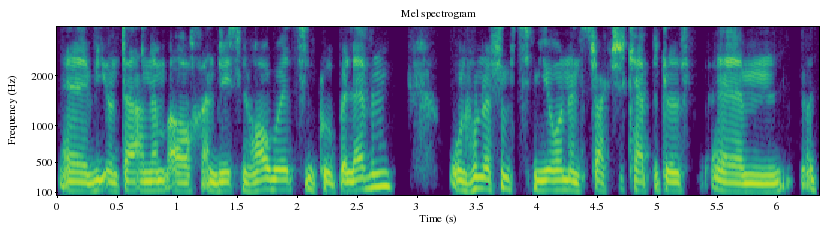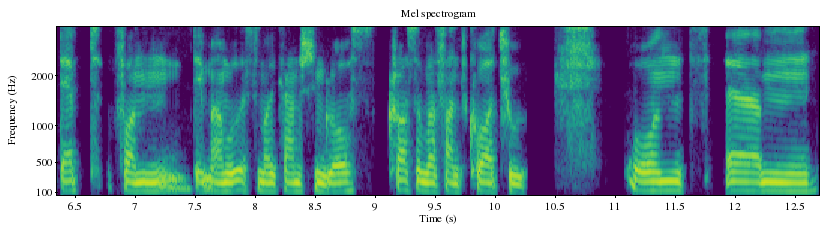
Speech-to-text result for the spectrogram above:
äh, wie unter anderem auch Andreessen Horowitz und Group 11 und 150 Millionen in Structured Capital ähm, Debt von dem US-amerikanischen Crossover Fund Core 2. Und ähm,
